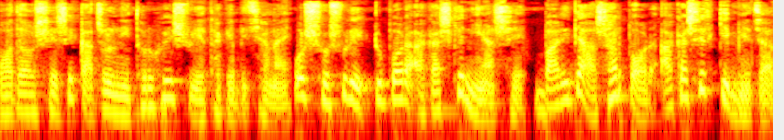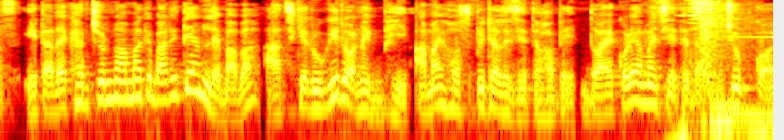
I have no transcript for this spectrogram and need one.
খাওয়া দাওয়া শেষে কাজল নিথর হয়ে শুয়ে থাকে বিছানায়। ওর শ্বশুর একটু পর আকাশকে নিয়ে আসে। বাড়িতে আসার পর আকাশের কি মেজাজ? এটা দেখার জন্য আমাকে বাড়িতে আনলে বাবা। আজকে রুগীর অনেক ভিড়। আমায় হসপিটালে যেতে হবে। দয়া করে আমায় যেতে দাও। চুপ কর।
